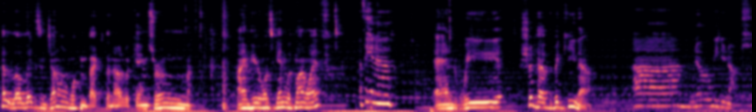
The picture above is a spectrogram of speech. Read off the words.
Hello, ladies and gentlemen. Welcome back to the Nodwik Games Room. I'm here once again with my wife, Athena! and we should have the big key now. Uh, no, we do not.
